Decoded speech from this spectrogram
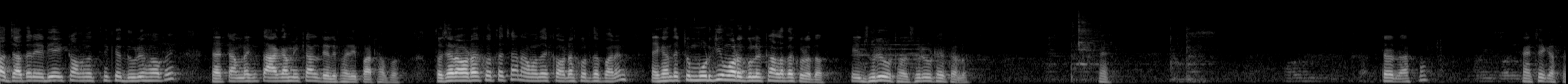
আর যাদের এরিয়া একটু আমাদের থেকে দূরে হবে তাদেরটা আমরা কিন্তু আগামীকাল ডেলিভারি পাঠাবো। তো যারা অর্ডার করতে চান, আমাদেরকে অর্ডার করতে পারেন। এখান থেকে একটু মুরগি মরগুলো একটু আলাদা করে দাও। এই ঝুড়ি উঠাও, ঝুড়ি উঠে ফেলো। এটা রাখো। হ্যাঁ ঠিক আছে।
